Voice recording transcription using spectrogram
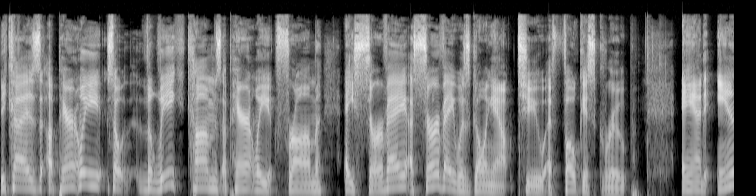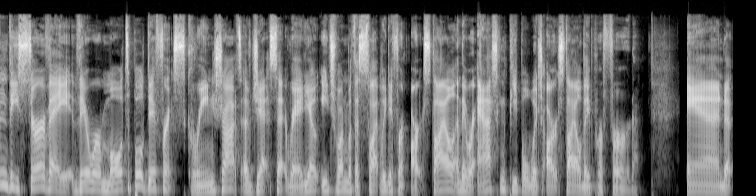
because apparently, so the leak comes apparently from a survey. A survey was going out to a focus group. And in the survey, there were multiple different screenshots of Jet Set Radio, each one with a slightly different art style. And they were asking people which art style they preferred. And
